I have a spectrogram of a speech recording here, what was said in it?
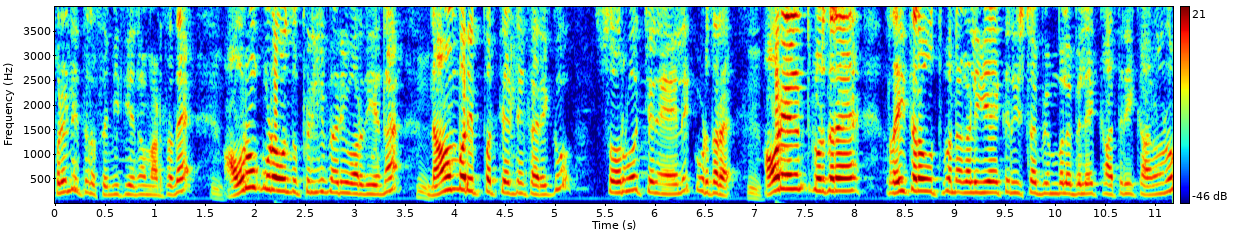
ಪರಿಣಿತರ ಸಮಿತಿಯನ್ನು ಮಾಡ್ತದೆ. ಅವರು ಕೂಡ ಒಂದು ಪ್ರಿಲಿಮಿನರಿ ವರದಿಯನ್ನು ನವೆಂಬರ್ ಇಪ್ಪತ್ತೆಂಟನೇ ತಾರೀಕು ಸರ್ವೋಚ್ಚ ನ್ಯಾಯಾಲಯ ಕೊಡ್ತಾರೆ. ಅವ್ರು ಏನಂತ ಕೊಡ್ತಾರೆ? ರೈತರ ಉತ್ಪನ್ನಗಳಿಗೆ ಕನಿಷ್ಠ ಬೆಂಬಲ ಬೆಲೆ, ಖಾತ್ರಿ ಕಾನೂನು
